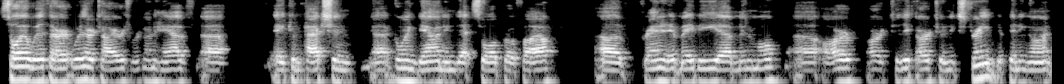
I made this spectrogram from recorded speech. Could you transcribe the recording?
soil with our with our tires, we're going to have uh, a compaction uh, going down into that soil profile. Uh, granted, it may be uh, minimal uh, or, or, to the, or to an extreme, depending on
